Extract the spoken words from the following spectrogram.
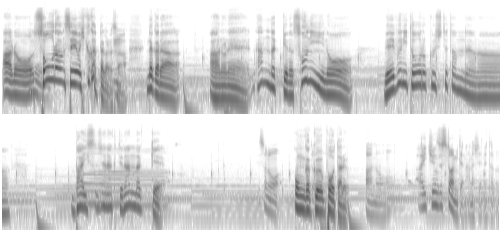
あのうん。騒乱性は低かったからさ、だからあのねなんだっけなソニーのウェブに登録してたんだよな。バイスじゃなくてなんだっけ。その音楽ポータル。あの iTunes ストアみたいな話だよね多分。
